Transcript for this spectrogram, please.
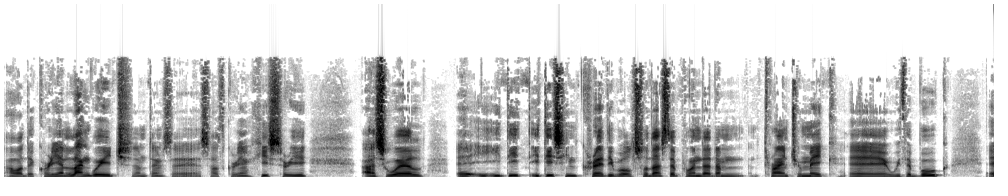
about the Korean language, sometimes the South Korean history as well. Uh, it, it, it is incredible. So that's the point that I'm trying to make uh, with the book. Uh,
